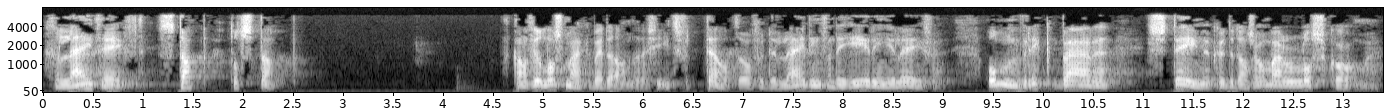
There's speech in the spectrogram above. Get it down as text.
geleid heeft, stap tot stap. Het kan veel losmaken bij de ander als je iets vertelt over de leiding van de Heer in je leven. Onwrikbare stenen kunnen dan zomaar loskomen.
